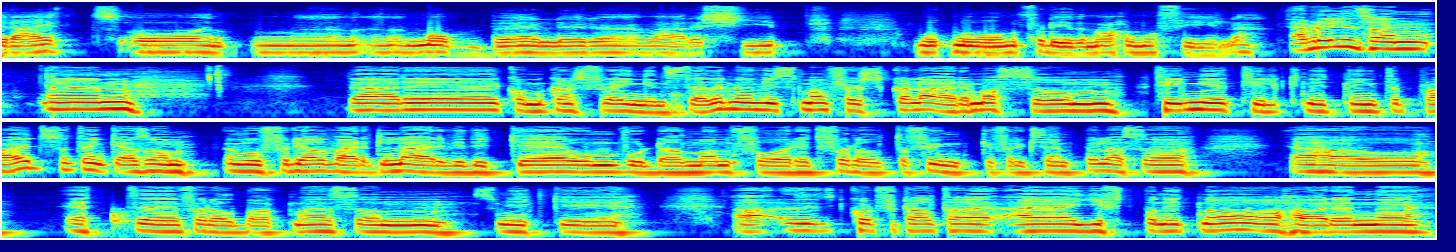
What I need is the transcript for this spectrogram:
greit å enten eh, mobbe eller være kjip mot noen fordi de er homofile. Jeg blir litt sånn um det her eh, kommer kanskje fra ingen steder, men hvis man først skal lære masse om ting i tilknytning til pride, så tenker jeg sånn Men hvorfor i all verden lærer vi det ikke om hvordan man får et forhold til å funke, f.eks.? Altså, jeg har jo et eh, forhold bak meg sånn, som gikk i ja, Kort fortalt er jeg gift på nytt nå og har en eh,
